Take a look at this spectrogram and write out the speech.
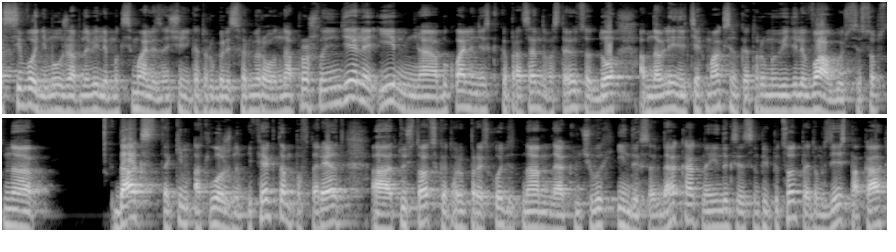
Сегодня мы уже обновили максимальные значения, которые были сформированы на прошлой неделе, и буквально несколько процентов остается до обновления тех максимумов, которые мы видели в августе. Собственно, DAX таким отложенным эффектом повторяет а, ту ситуацию, которая происходит на, на ключевых индексах, да, как на индексе S&P 500, поэтому здесь пока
